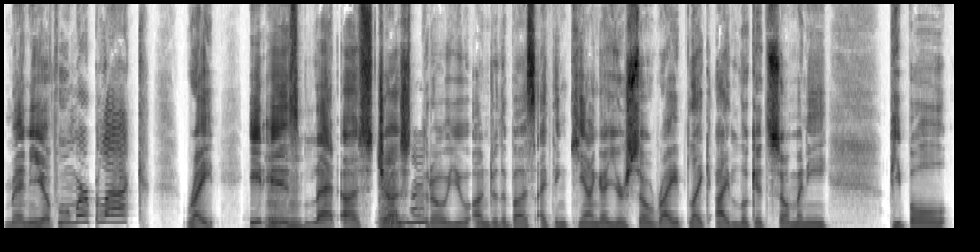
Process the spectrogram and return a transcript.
many of whom are black, right? It mm-hmm. is let us just mm-hmm. throw you under the bus. I think Keeanga, you're so right. Like I look at so many people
